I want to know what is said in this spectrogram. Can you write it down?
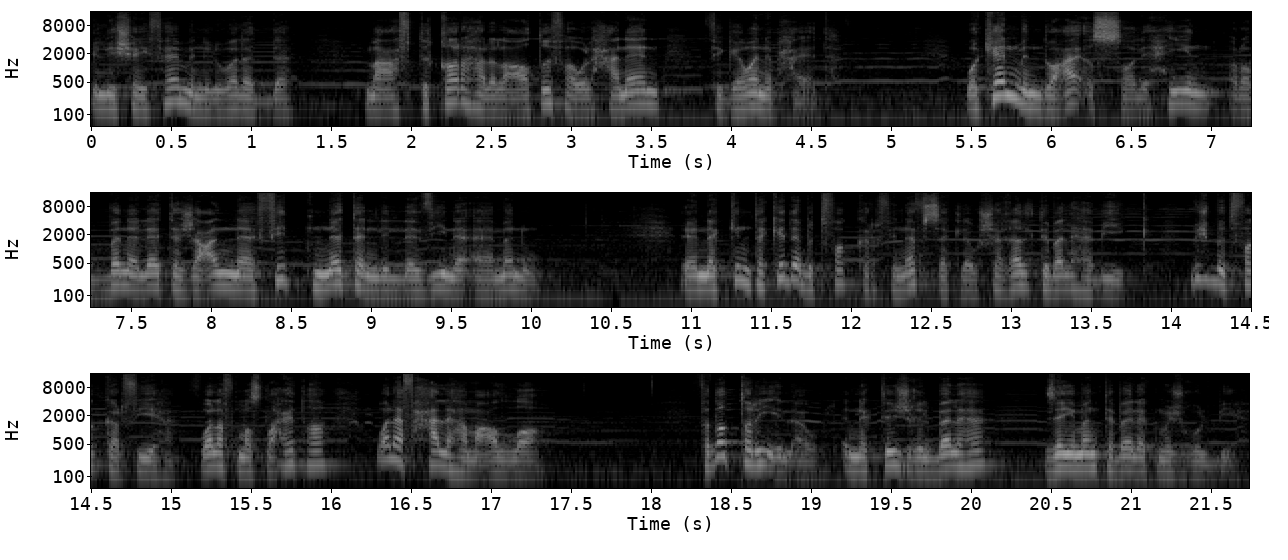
اللي شايفاه من الولد ده مع افتقارها للعاطفة والحنان في جوانب حياتها. وكان من دعاء الصالحين ربنا لا تجعلنا فتنة للذين آمنوا لأنك أنت كده بتفكر في نفسك لو شغلت بالها بيك مش بتفكر فيها ولا في مصلحتها ولا في حالها مع الله. فده الطريق الأول إنك تشغل بالها زي ما أنت بالك مشغول بيها.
